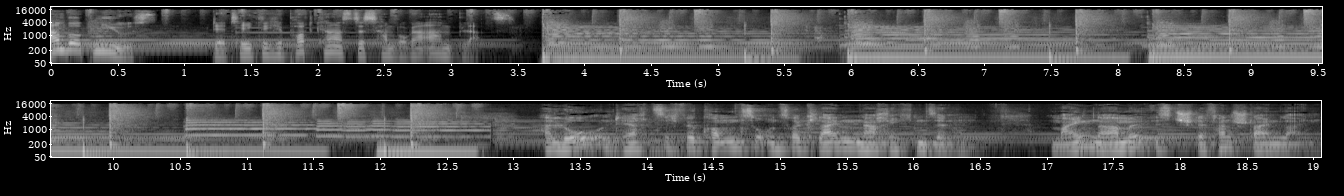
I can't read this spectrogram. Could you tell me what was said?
Hamburg News, der tägliche Podcast des Hamburger Abendblatts. Hallo und herzlich willkommen zu unserer kleinen Nachrichtensendung. Mein Name ist Stefan Steinlein.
